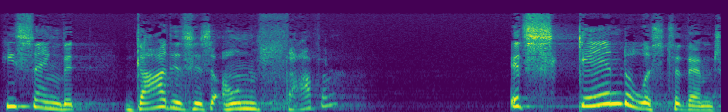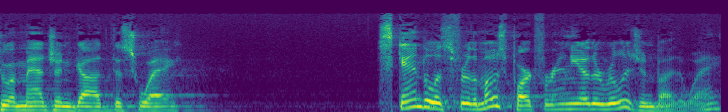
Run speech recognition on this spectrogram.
He's saying that God is his own father? It's scandalous to them to imagine God this way. Scandalous for the most part for any other religion, by the way.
